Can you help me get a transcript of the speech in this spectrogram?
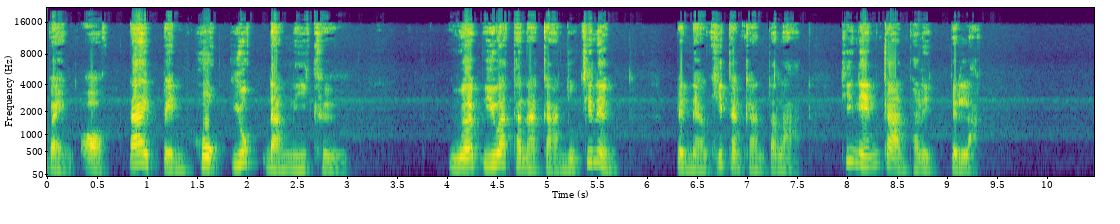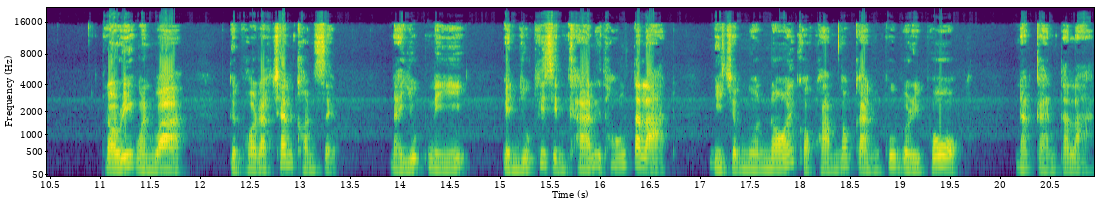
แบ่งออกได้เป็น 6 ยุคดังนี้คือ วิวัฒนาการยุคที่ 1 เป็นแนวคิดทางการตลาดที่เน้นการผลิตเป็นหลัก เราเรียกมันว่า the production concept ในยุคนี้เป็นยุคที่สินค้าในท้องตลาด มีจำนวนน้อยกว่าความต้องการของผู้บริโภค นักการตลาด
